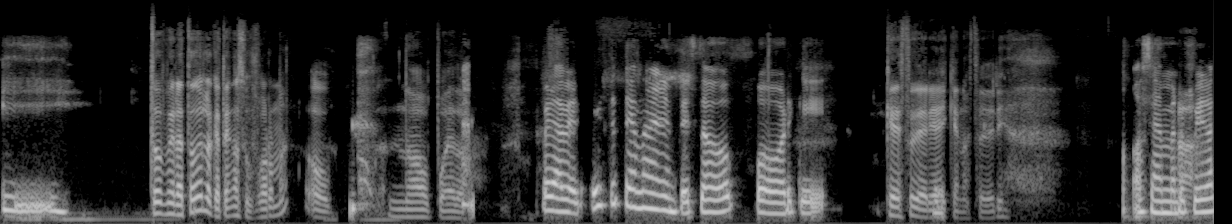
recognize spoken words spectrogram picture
y... todo, mira, todo lo que tenga su forma, o no puedo. Pero a ver, este tema empezó porque, ¿Qué estudiaría y qué no estudiaría? o sea, me Ah. refiero a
